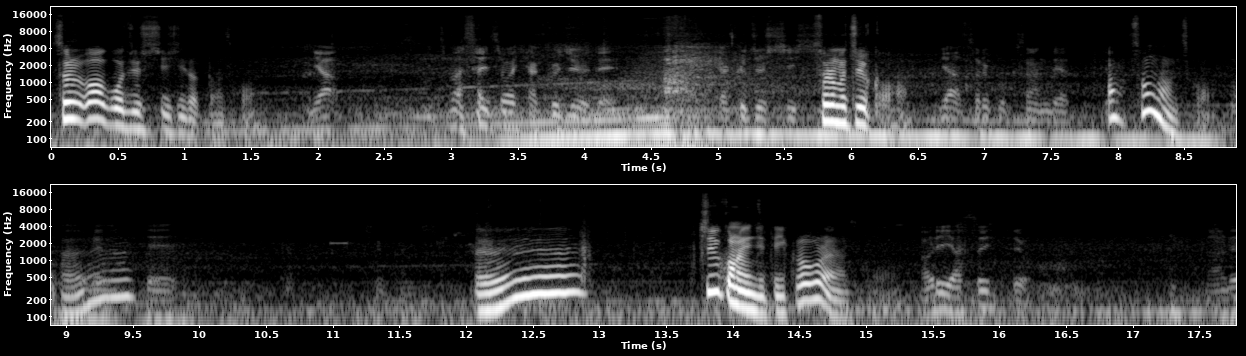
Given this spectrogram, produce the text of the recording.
それは 50cc だったんですか？いや一番最初は110で 110cc それも中華？いやそれ国産でやってて。あそうなんですか？へえへえ中華のエンジンっていくらぐらいなんですか？たあれ安いっすよ。あれ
